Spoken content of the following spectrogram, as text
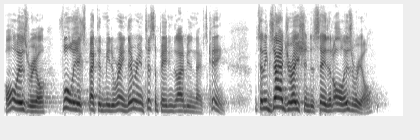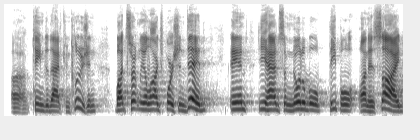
All Israel fully expected me to reign. They were anticipating that I'd be the next king. It's an exaggeration to say that all Israel uh, came to that conclusion, but certainly a large portion did, and he had some notable people on his side,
